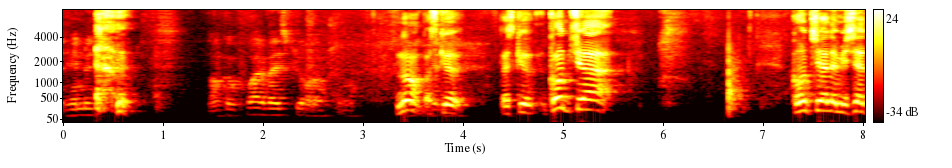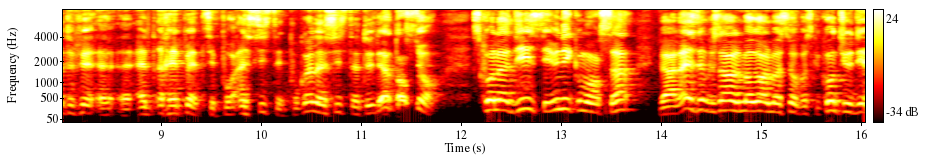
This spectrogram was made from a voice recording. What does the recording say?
Elle vient de le dire. Donc pourquoi elle va exclure alors justement Non, parce que, parce que quand tu as. Quand tu as la Mishnah, elle te fait, elle, elle te répète, c'est pour insister. Pourquoi elle insiste? Elle te dit attention, ce qu'on a dit, c'est uniquement ça. Parce que quand tu dis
